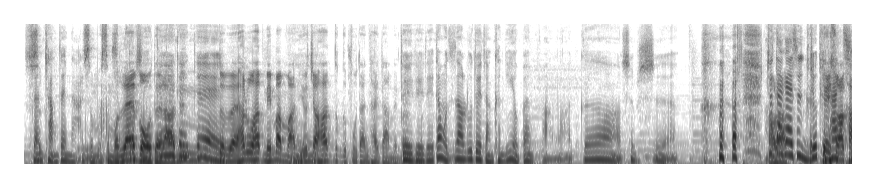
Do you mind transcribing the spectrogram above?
专长在哪里，什么什么 level 的啦，对对对，对不对？他如果他没办法，你就叫他这个负担太大，没办法。对对对，但我知道陆队长肯定有办法啦，哥，是不是？就大概是你就给他机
